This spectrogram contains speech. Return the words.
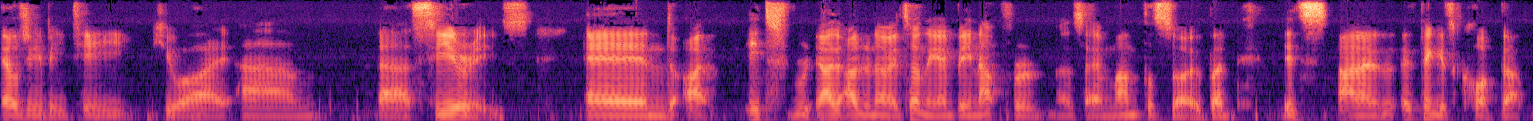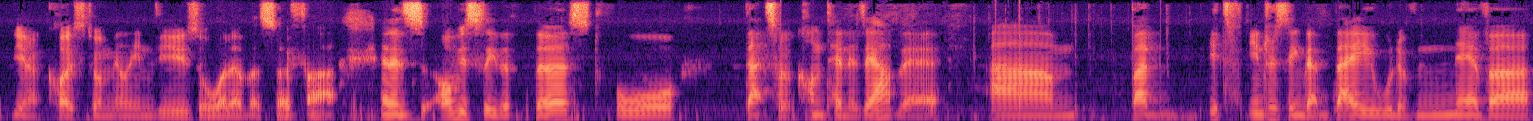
LGBTQI um, uh, series, and I it's I, I don't know it's only been up for uh, say a month or so, but it's I, I think it's clocked up you know close to a million views or whatever so far, and it's obviously the thirst for that sort of content is out there. Um, but it's interesting that they would have never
